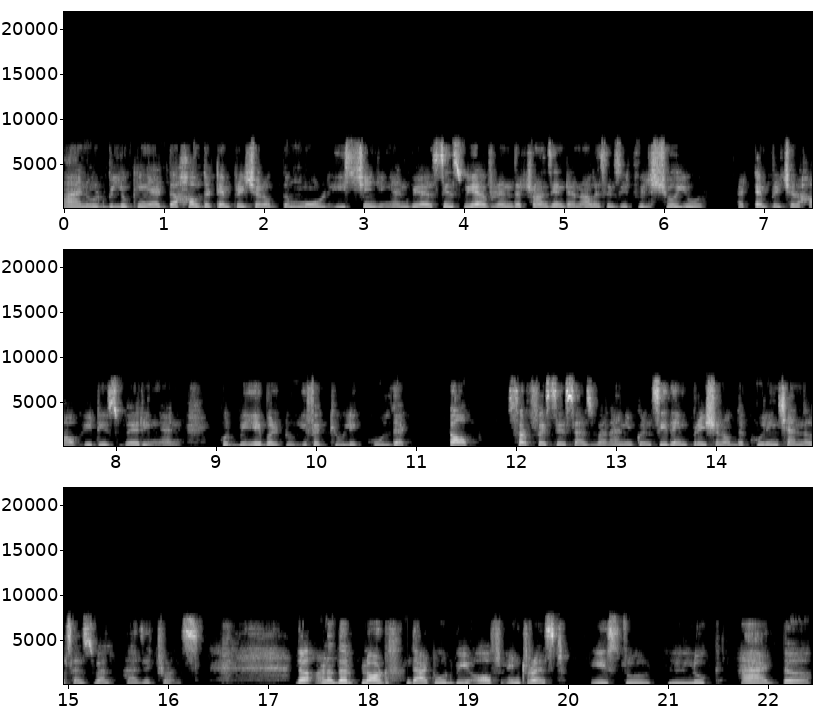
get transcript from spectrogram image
and we'll be looking at the how the temperature of the mold is changing. And we are since we have run the transient analysis it will show you at temperature how it is varying and could be able to effectively cool that top surfaces as well. And you can see the impression of the cooling channels as well as it runs. The another plot that would be of interest is to look at the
